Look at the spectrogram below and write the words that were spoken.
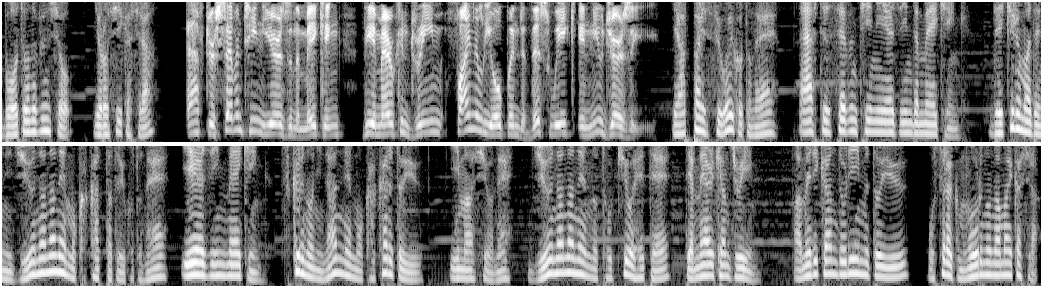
冒頭の文章、よろしいかしら？After 17 years in the making, the American dream finally opened this week in New Jersey. やっぱりすごいことね。After 17 years in the making. できるまでに17年もかかったということね。years in making. 作るのに何年もかかるという言い回しをね。17年の時を経て、The American Dream。アメリカンドリームという、おそらくモールの名前かしら。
